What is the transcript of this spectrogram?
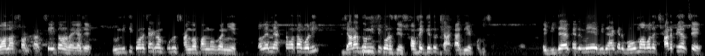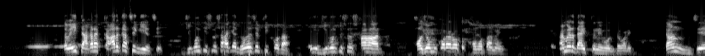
দল আর সরকার, সেই ধরনের হয়ে গেছে। দুর্নীতি করেছে একদম পুরো সাঙ্গপাঙ্গকে নিয়ে। তবে আমি একটা কথা বলি, যারা দুর্নীতি করেছে, সবাই কিন্তু টাকা দিয়ে করেছে। ওই বিধায়কের মেয়ে, বিধায়কের বৌমা বলে ছাড় পেয়েছে। তবে এই টাকাটা কার কাছে গিয়েছে? জীবন কৃষ্ণ সাহাকে ধরেছে ঠিক কথা কিন্তু জীবন কৃষ্ণ সাহার হজম করার অত ক্ষমতা নেই। আমি একটা দায়িত্ব নেই বলতে পারি। কারণ যে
